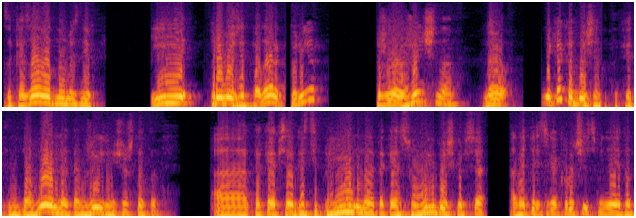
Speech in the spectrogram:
заказал в одном из них, и привозит подарок курьер, пожилая женщина, но не как обычно, какая-то недовольная там жизнью, еще что-то, а такая вся гостеприимная, такая с улыбочкой, все. Она перед тем, как вручить мне этот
